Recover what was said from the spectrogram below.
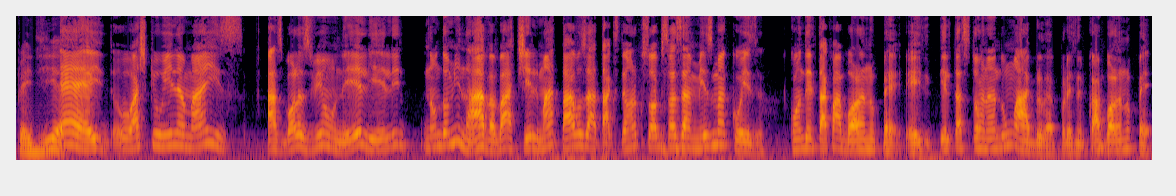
perdia. É, eu acho que o William mais. As bolas vinham nele, ele não dominava, batia, ele matava os ataques. Tem hora que o Sobis faz a mesma coisa. Quando ele tá com a bola no pé. Ele, ele tá se tornando um Ábila, por exemplo, com a bola no pé.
